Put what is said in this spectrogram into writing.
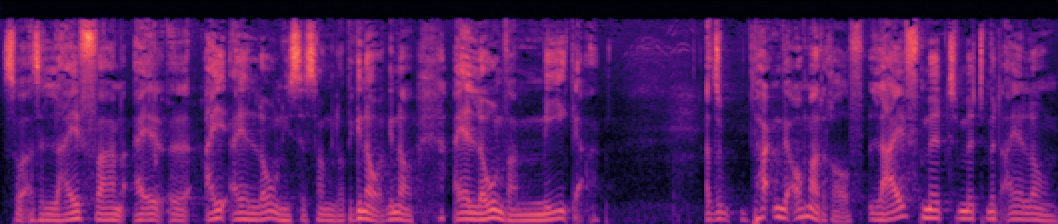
So, also live waren I, äh, I, I Alone hieß der Song, glaube ich. Genau, genau. I Alone war mega. Also packen wir auch mal drauf. Live mit mit mit I Alone.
